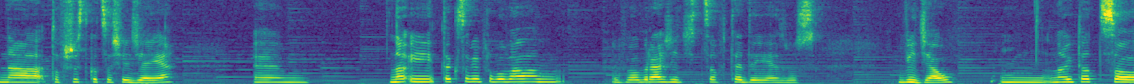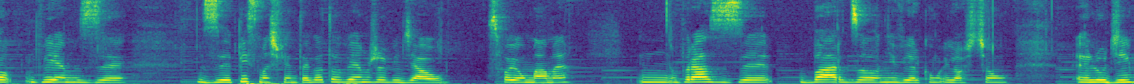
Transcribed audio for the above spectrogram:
na to wszystko, co się dzieje. No i tak sobie próbowałam wyobrazić, co wtedy Jezus widział. Mm, No i to, co wiem z, z Pisma Świętego, to wiem, że widział swoją mamę mm, wraz z bardzo niewielką ilością y, ludzi,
